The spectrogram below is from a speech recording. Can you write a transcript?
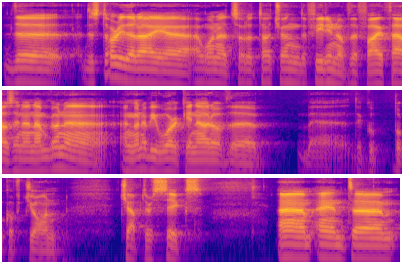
the the story that I uh, I want to sort of touch on the feeding of the five thousand, and I'm gonna I'm gonna be working out of the uh, the book of John, chapter six, um, and. Um,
